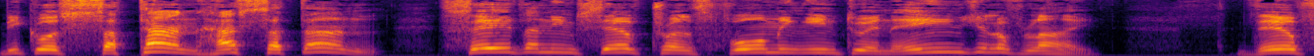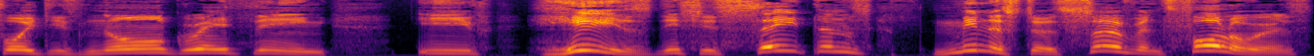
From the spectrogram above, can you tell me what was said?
because Satan has Satan, Satan himself transforming into an angel of light. Therefore, it is no great thing if his, this is Satan's ministers, servants, followers,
